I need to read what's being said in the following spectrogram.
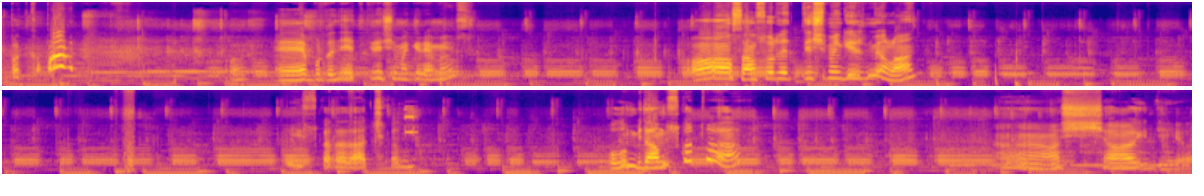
Kapat kapat. Oh. Ee burada niye etkileşime giremiyoruz? Aa asansörde etkileşime girilmiyor lan. Oğlum bir daha mı üst kat var? Ha, aşağı gidiyor.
